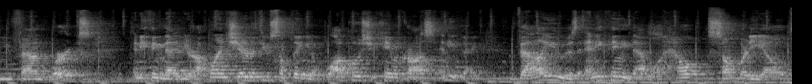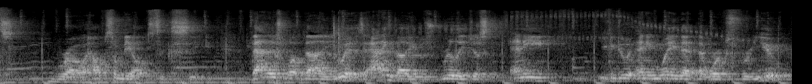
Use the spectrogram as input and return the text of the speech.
you found works, anything that your upline shared with you, something, in a blog post you came across, anything. Value is anything that will help somebody else grow, help somebody else succeed. That is what value is. Adding value is really just any, you can do it any way that, that works for you.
